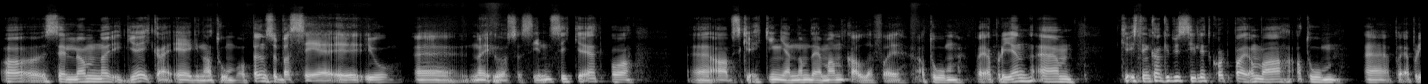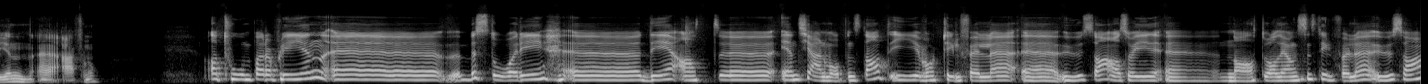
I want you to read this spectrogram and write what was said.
Og selv om Norge ikke har egne atomvåpen, så baserer jo eh, Norge også sin sikkerhet på eh, avskrekking gjennom det man kaller for atomparaplyen. Eh, Kristin, kan ikke du si litt kort bare om hva atomparaplyen eh, er for noe? Atomparaplyen eh, består i eh, det at eh, en kjernevåpenstat, i vårt tilfelle USA, altså i Nato-alliansens tilfelle USA,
